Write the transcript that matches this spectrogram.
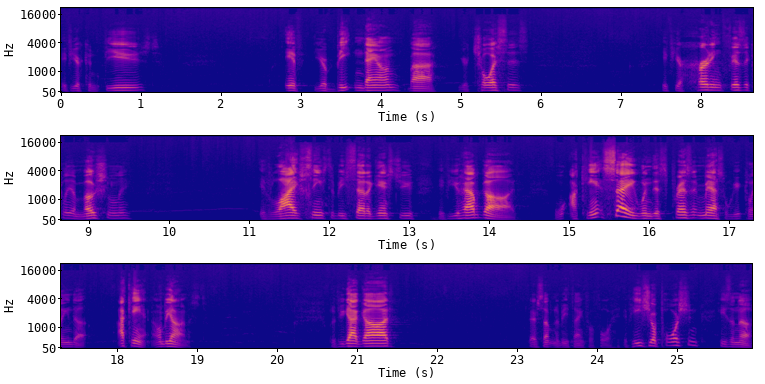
If you're confused, if you're beaten down by your choices, if you're hurting physically, emotionally, if life seems to be set against you, if you have God, I can't say when this present mess will get cleaned up. I can't. I'll be honest. But if you got God, there's something to be thankful for. If He's your portion, He's enough.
